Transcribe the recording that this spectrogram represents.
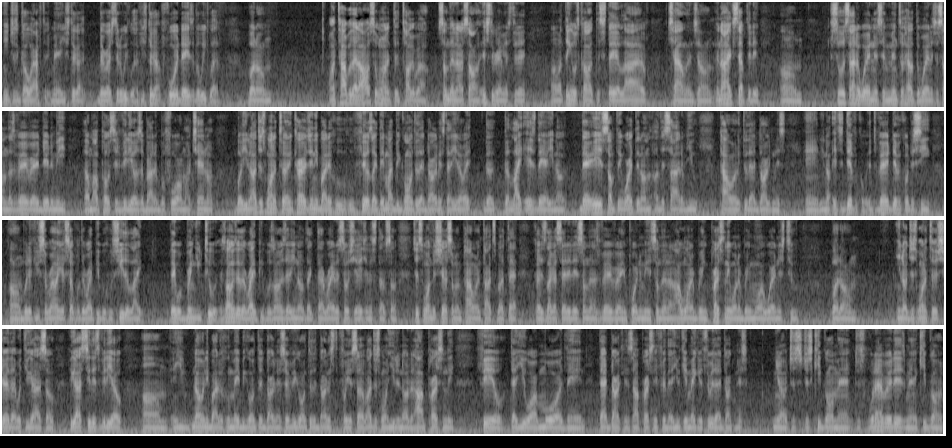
And you just go after it, man. You still got the rest of the week left. You still got four days of the week left. But um on top of that, I also wanted to talk about something that I saw on Instagram yesterday. Um, I think it was called the Stay Alive Challenge, um, and I accepted it. Um, suicide awareness and mental health awareness is something that's very, very dear to me. Um, I posted videos about it before on my channel, but you know, I just wanted to encourage anybody who who feels like they might be going through that darkness that you know it, the the light is there. You know, there is something worth it on the other side of you powering through that darkness and you know it's difficult. It's very difficult to see um, but if you surround yourself with the right people who see the light they will bring you to it. As long as they're the right people as long as they're you know like that right association and stuff. So just wanted to share some empowering thoughts about that because like i said it is something that's very very important to me. It's something that i want to bring personally want to bring more awareness to. But um you know just wanted to share that with you guys. So if you guys see this video um, and you know anybody who may be going through the darkness, or if you're going through the darkness for yourself, I just want you to know that I personally feel that you are more than that darkness. I personally feel that you can make it through that darkness. You know, just just keep going, man. Just whatever it is, man, keep going.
